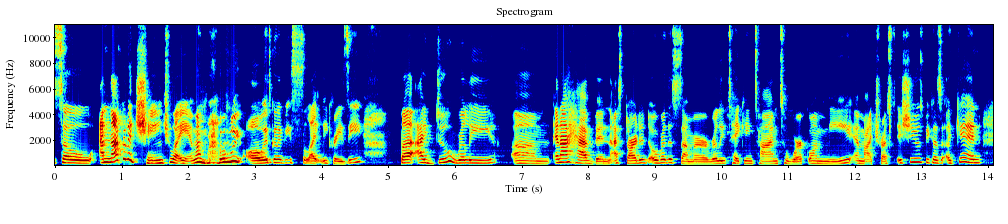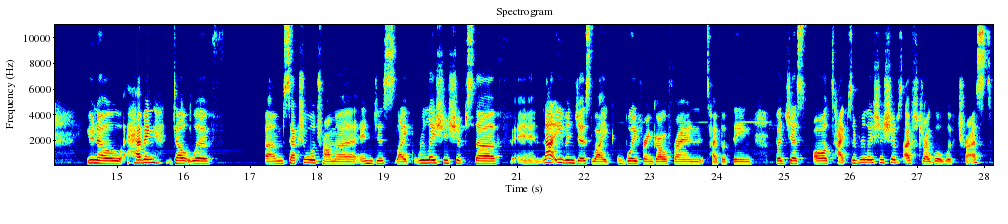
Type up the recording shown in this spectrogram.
so I'm not going to change who I am. I'm probably always going to be slightly crazy, but I do really um, and I have been. I started over the summer really taking time to work on me and my trust issues because, again, you know, having dealt with um, sexual trauma and just like relationship stuff, and not even just like boyfriend, girlfriend type of thing, but just all types of relationships, I've struggled with trust.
